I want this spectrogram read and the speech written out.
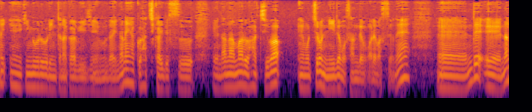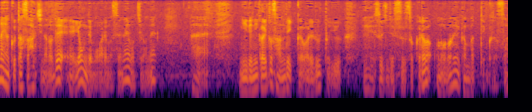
はい、えーキングブルーリン田中 BGM 第708回です。えー708は、えーもちろん2でも3でも割れますよね。えーで、えー700足す8なので、えー4でも割れますよね、もちろんね。はい、2で2回と3で1回割れるという、え数字です。そこからはおのおので頑張ってください。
